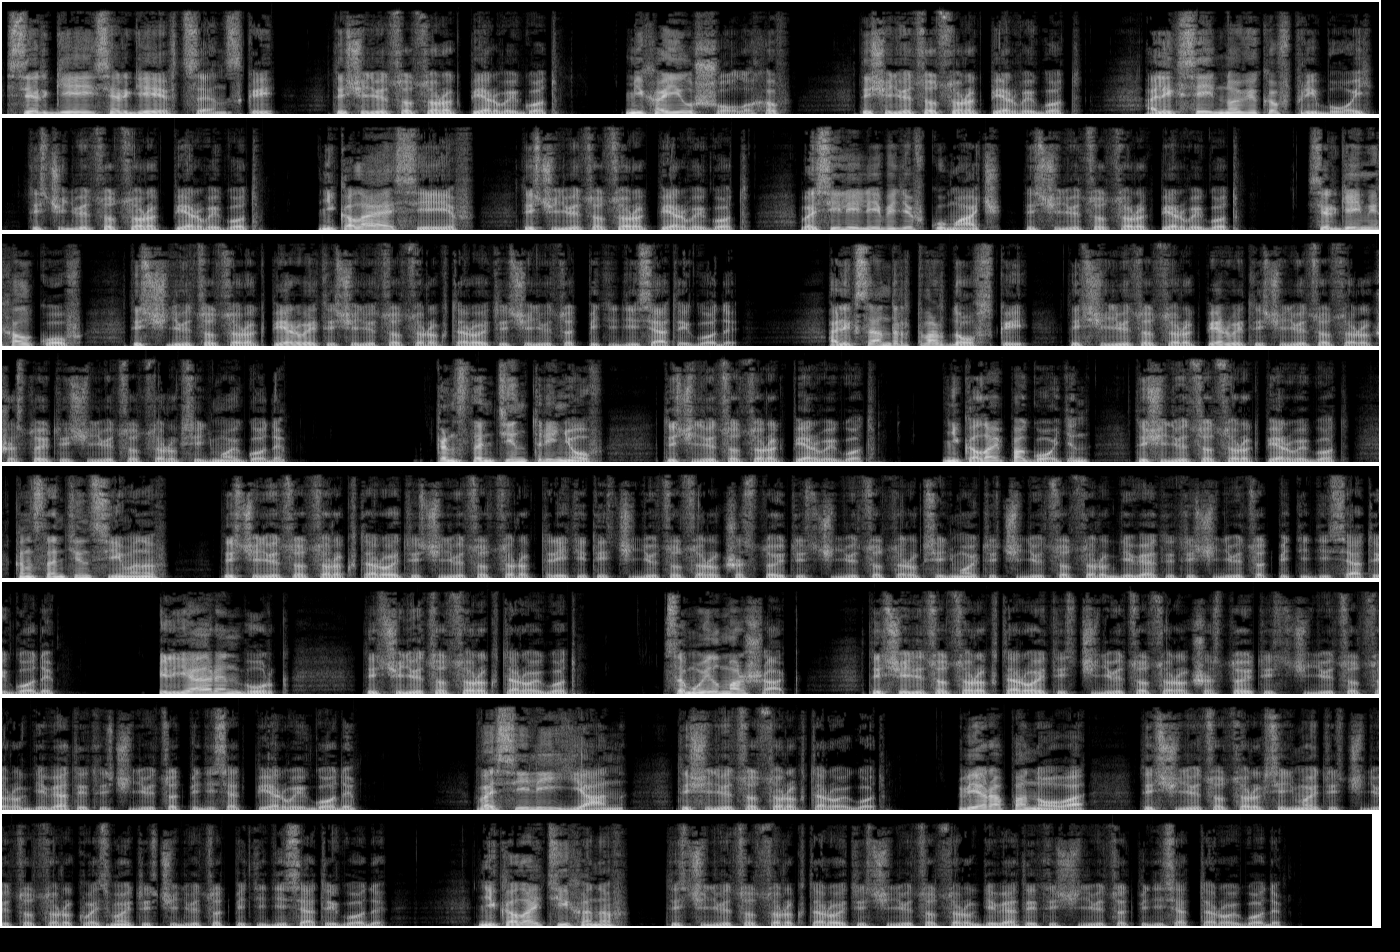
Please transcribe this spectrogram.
Сергей Сергеев-Ценский, 1941 год, Михаил Шолохов, 1941 год, Алексей Новиков-Прибой, 1941 год, Николай Осеев, 1941 год, Василий Лебедев-Кумач, 1941 год, Сергей Михалков, 1941, 1942, 1950 годы, Александр Твардовский, 1941, 1946, 1947 годы. Константин Тренев, 1941 год, Николай Погодин, 1941 год, Константин Симонов, 1942, 1943, 1946, 1947, 1949, 1950 годы, Илья Оренбург, 1942 год, Самуил Маршак, 1942, 1946, 1949, 1951 годы. Василий Ян, 1942 год. Вера Панова, 1947, 1948, 1950 годы. Николай Тихонов, 1942, 1949, 1952 годы.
